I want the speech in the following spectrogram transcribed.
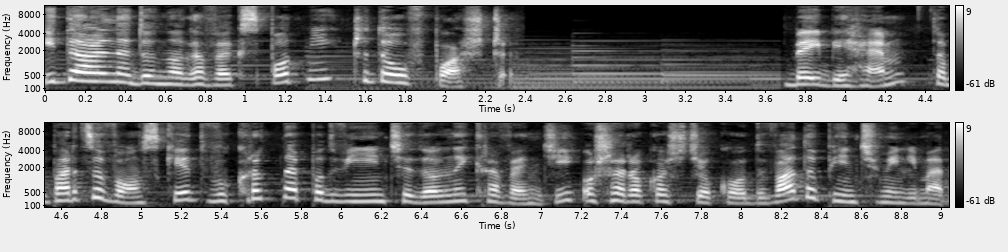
Idealne do nogawek spodni czy dołów płaszczy. Baby hem to bardzo wąskie, dwukrotne podwinięcie dolnej krawędzi o szerokości około 2 do 5 mm,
